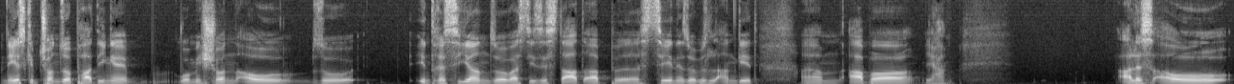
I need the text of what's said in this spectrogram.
nee, es gibt schon so ein paar Dinge, wo mich schon auch so interessieren, so was diese Start-up-Szene so ein bisschen angeht. Ähm, aber ja, alles auch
